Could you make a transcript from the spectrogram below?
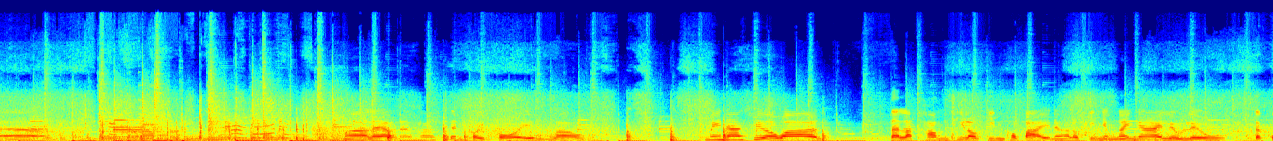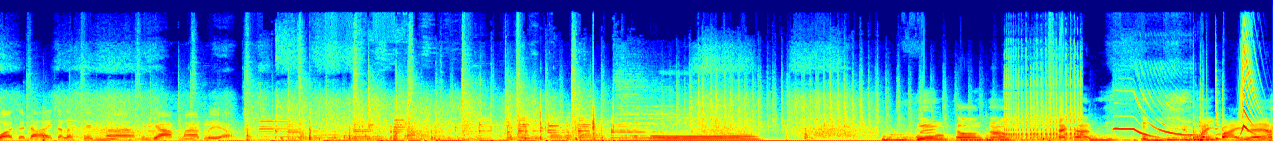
อ่ามาแล้วนะคะ เส้นฝอยๆของเรา ไม่น่าเชื่อว่าแต่ละคำที่เรากินเข้าไปนะคะ เรากินอย่างง่ายๆ เร็วๆ แต่กว่าจะได้แต่ละเส้นมามันยากมากเลยอะโหนึ่งสองอ้าวแอคชั่นไม่ไปแล้ว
